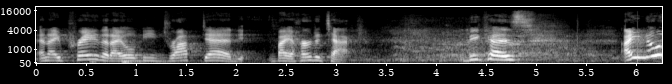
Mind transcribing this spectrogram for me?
and I pray that I will be dropped dead by a heart attack. because I know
